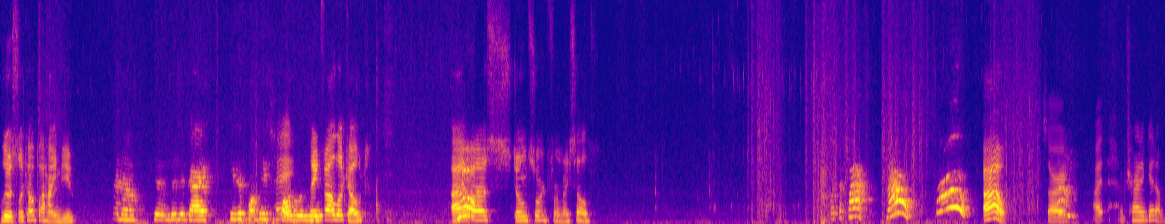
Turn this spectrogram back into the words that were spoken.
Luis, look out behind you. I know. There's a guy. He's a fo- he's Hey, following me. Saint Val, look out. I have a stone sword for myself. What the fuck? No! No! Ow! Sorry. I I'm trying to get him.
